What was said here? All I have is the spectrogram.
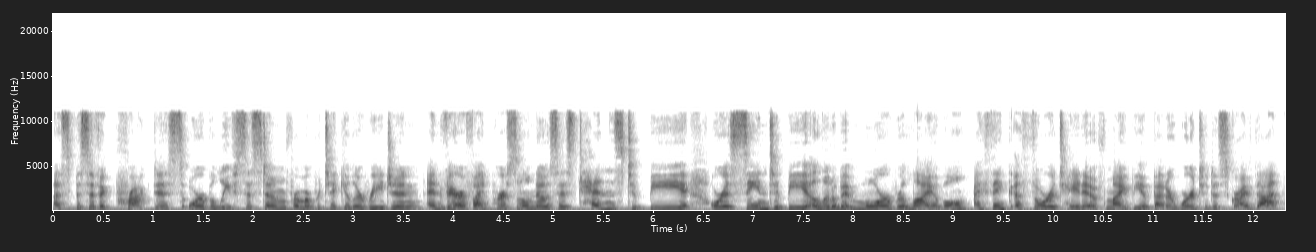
a specific practice or belief system from a particular region. And verified personal gnosis tends to be or is seen to be a little bit more reliable. I think authoritative might be a better word to describe that,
